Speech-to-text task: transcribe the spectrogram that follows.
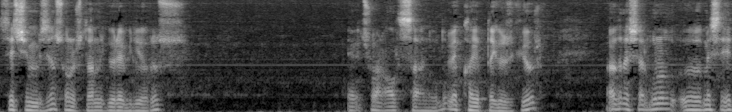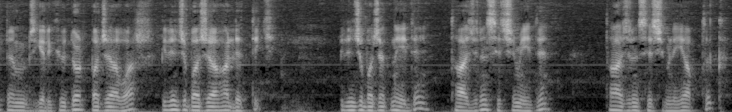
seçimimizin sonuçlarını görebiliyoruz. Evet şu an 6 saniye oldu ve kayıp da gözüküyor. Arkadaşlar bunu e, mesele etmememiz gerekiyor. 4 bacağı var. Birinci bacağı hallettik. Birinci bacak neydi? Tacirin seçimiydi. Tacirin seçimini yaptık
